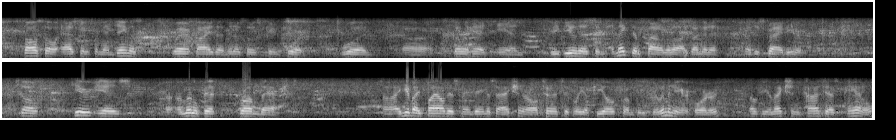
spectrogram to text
it's also asking for mandamus, whereby the Minnesota Supreme Court would uh, go ahead and review this and, and, make them follow the laws I'm going to uh, describe here. So here is a, a little bit from that. Uh, I hereby file this mandamus action or alternatively appeal from the preliminary order of the election contest panel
